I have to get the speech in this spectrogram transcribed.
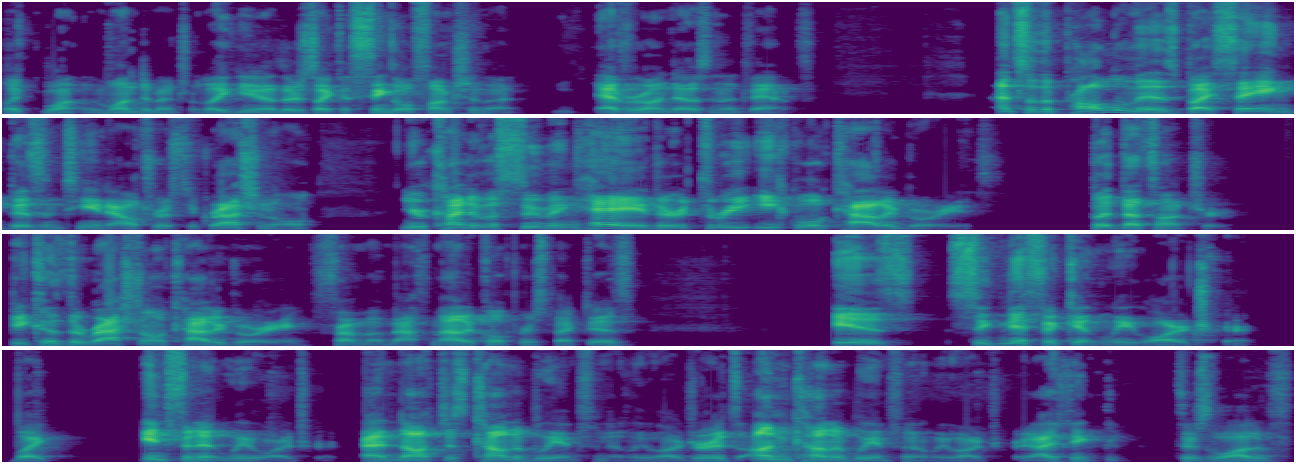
like one, one dimensional. Like, you know, there's like a single function that everyone knows in advance. And so the problem is by saying Byzantine altruistic rational, you're kind of assuming, hey, there are three equal categories. But that's not true because the rational category, from a mathematical perspective, is significantly larger, like infinitely larger, and not just countably infinitely larger. It's uncountably infinitely larger. I think there's a lot of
